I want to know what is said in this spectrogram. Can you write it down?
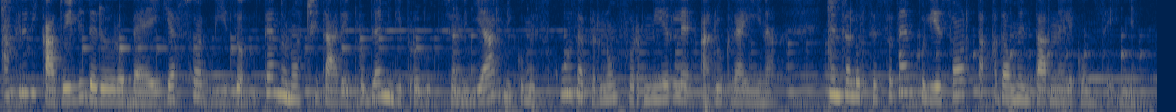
ha criticato i leader europei che a suo avviso tendono a citare i problemi di produzione di armi come scusa per non fornirle all'Ucraina, mentre allo stesso tempo li esorta ad aumentarne le consegne.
